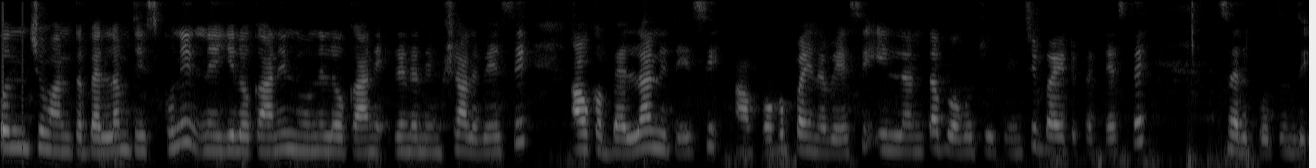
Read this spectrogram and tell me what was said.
కొంచెం అంత బెల్లం తీసుకుని నెయ్యిలో కానీ నూనెలో కానీ రెండు నిమిషాలు వేసి ఆ ఒక బెల్లాన్ని తీసి ఆ పొగ పైన వేసి ఇల్లంతా పొగ చూపించి బయట పెట్టేస్తే సరిపోతుంది.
